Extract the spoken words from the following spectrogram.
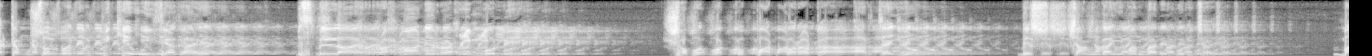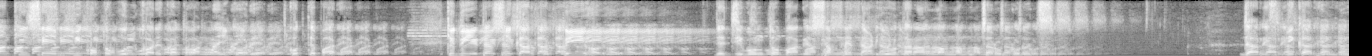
একটা মুসলমান এমপি কে ওই জায়গায় বিসমিল্লাহ রহমান রহিম বলে শপথ বাক্য পাঠ করাটা আর যাই হোক, বেশ চাঙ্গা ইমানদারের পরিচয়। বাকি সে এমপি কত ভুল করে, কত অন্যায় করে, করতে পারে। কিন্তু এটা স্বীকার করতেই হবে যে জীবন্ত বাঘের সামনে দাঁড়িয়েও তার আল্লাহর নাম উচ্চারণ করেছে। যার স্পিকার হিন্দু,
